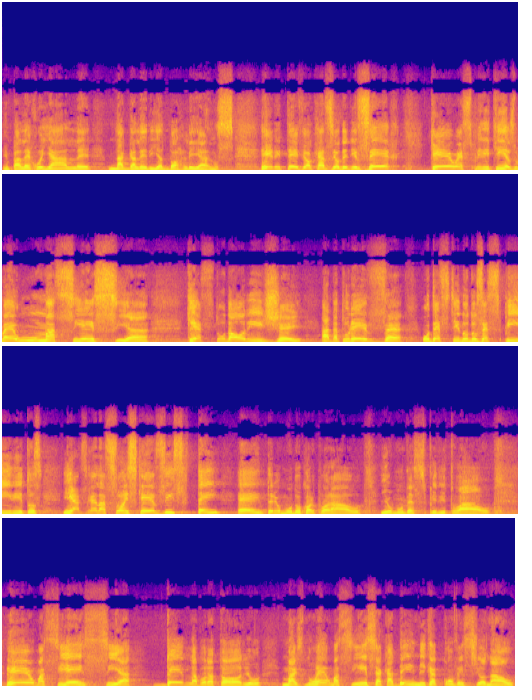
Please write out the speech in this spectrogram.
em Palais Royal, na Galeria d'Orléans. Ele teve a ocasião de dizer que o Espiritismo é uma ciência que estuda a origem, a natureza, o destino dos espíritos e as relações que existem entre o mundo corporal e o mundo espiritual. É uma ciência de laboratório, mas não é uma ciência acadêmica convencional.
